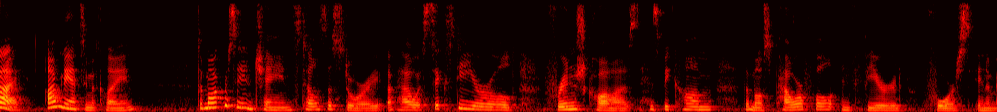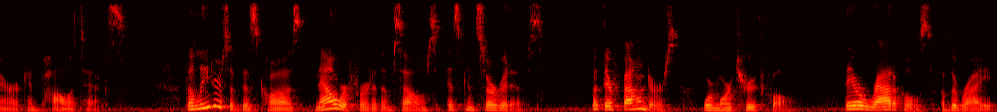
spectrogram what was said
I'm Nancy MacLean. Democracy in Chains tells the story of how a 60-year-old fringe cause has become the most powerful and feared force in American politics. The leaders of this cause now refer to themselves as conservatives, but their founders were more truthful. They are radicals of the right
